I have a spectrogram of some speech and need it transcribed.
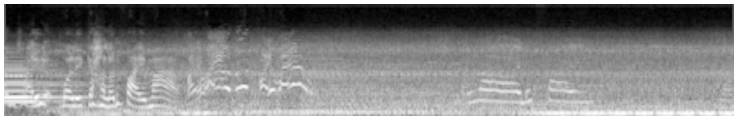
ารใช้บริการรถไฟมาก ไปแล้วรถไฟแล้วไปเลยรถไฟนะ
